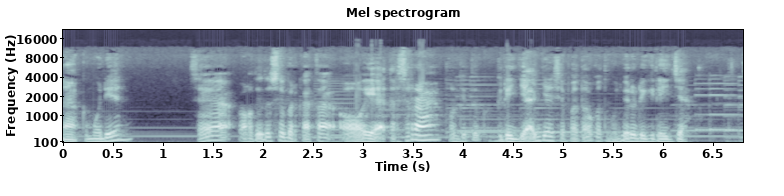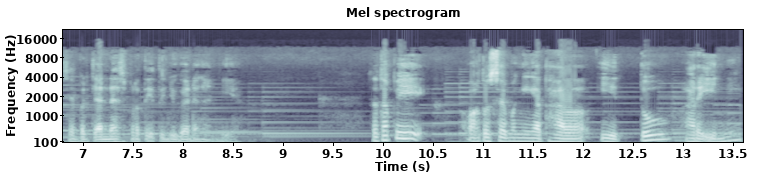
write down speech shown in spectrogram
Nah kemudian saya waktu itu saya berkata, oh ya terserah kalau gitu ke gereja aja, siapa tahu ketemu jodoh di gereja. Saya bercanda seperti itu juga dengan dia. Tetapi waktu saya mengingat hal itu hari ini,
